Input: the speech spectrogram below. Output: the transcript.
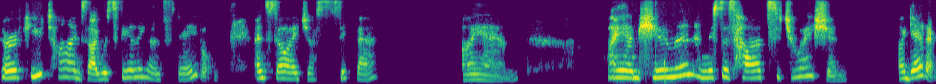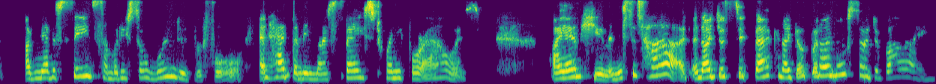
There are a few times I was feeling unstable. And so I just sit back. I am. I am human, and this is hard situation. I get it. I've never seen somebody so wounded before and had them in my space 24 hours. I am human. This is hard. And I just sit back and I go, but I'm also divine.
